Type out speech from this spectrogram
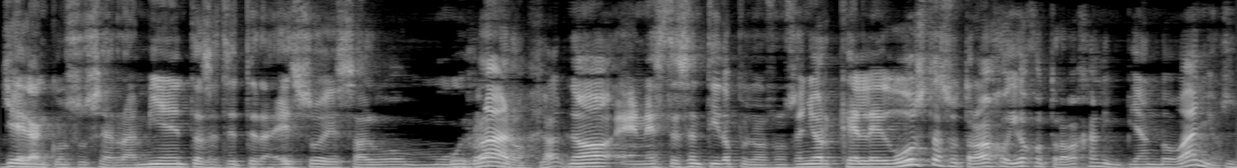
llegan con sus herramientas, etcétera. Eso es algo muy, Muy raro. claro. No, en este sentido, pues no es un señor que le gusta su trabajo y ojo, trabaja limpiando baños,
